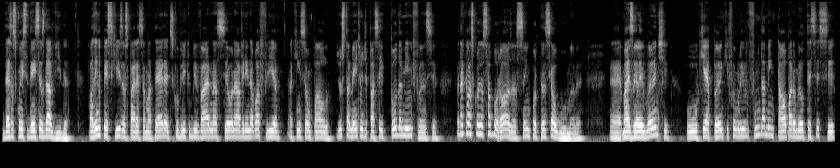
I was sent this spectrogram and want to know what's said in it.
Dessas coincidências da vida. Fazendo pesquisas para essa matéria, descobri que o Bivar nasceu na Avenida Água Fria, aqui em São Paulo, justamente onde passei toda a minha infância. É daquelas coisas saborosas, sem importância alguma, né? É, mais relevante, o Que é Punk foi um livro fundamental para o meu TCC,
